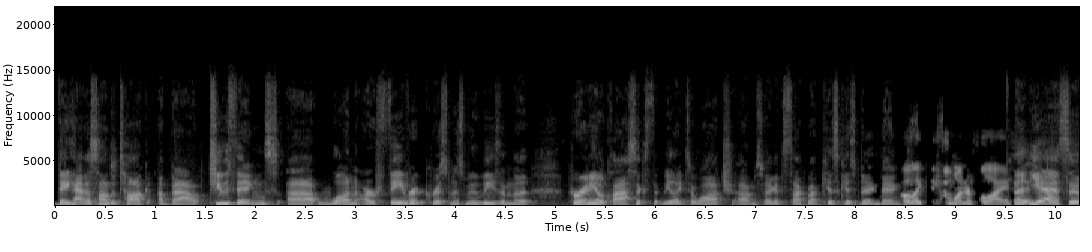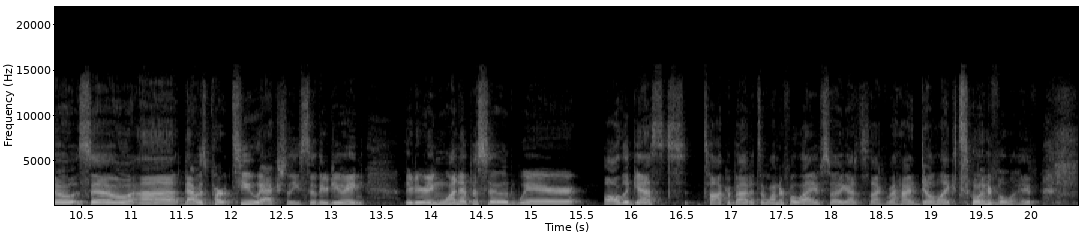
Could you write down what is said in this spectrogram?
they had us on to talk about two things. Uh, one, our favorite Christmas movies and the perennial classics that we like to watch. Um, so I got to talk about Kiss Kiss Bang Bang. Oh, like It's a Wonderful Life. Uh, yeah. So so uh, that was part two actually. So they're doing they're doing one episode where all the guests talk about It's a Wonderful Life. So I got to talk about how I don't like It's a Wonderful Life.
